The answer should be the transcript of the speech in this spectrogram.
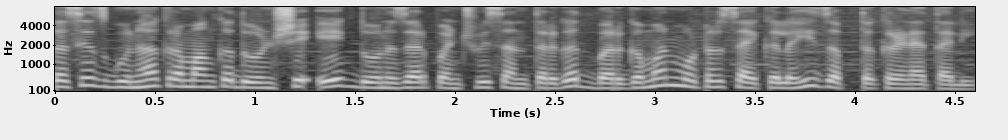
तसेच गुन्हा क्रमांक दोनशे एक दोन हजार पंचवीस अंतर्गत बर्गमन मोटरसायकलही जप्त करण्यात आली.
